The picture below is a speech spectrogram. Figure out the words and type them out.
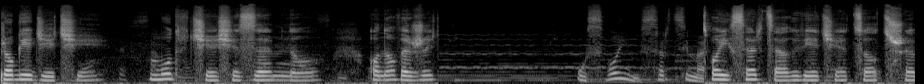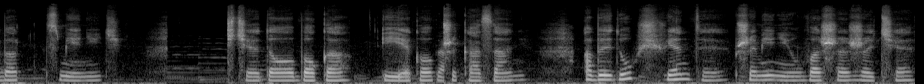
Drogie dzieci, módlcie się ze mną o nowe życie. W swoich sercach wiecie, co trzeba zmienić. Idźcie do Boga i Jego przykazań, aby Duch Święty przemienił wasze życie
